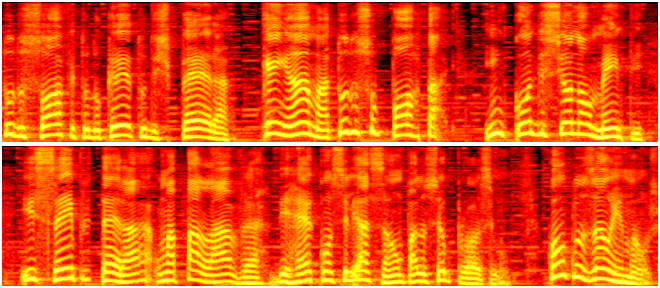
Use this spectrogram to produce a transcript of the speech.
tudo sofre, tudo crê, tudo espera. Quem ama, tudo suporta incondicionalmente e sempre terá uma palavra de reconciliação para o seu próximo. Conclusão, irmãos.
